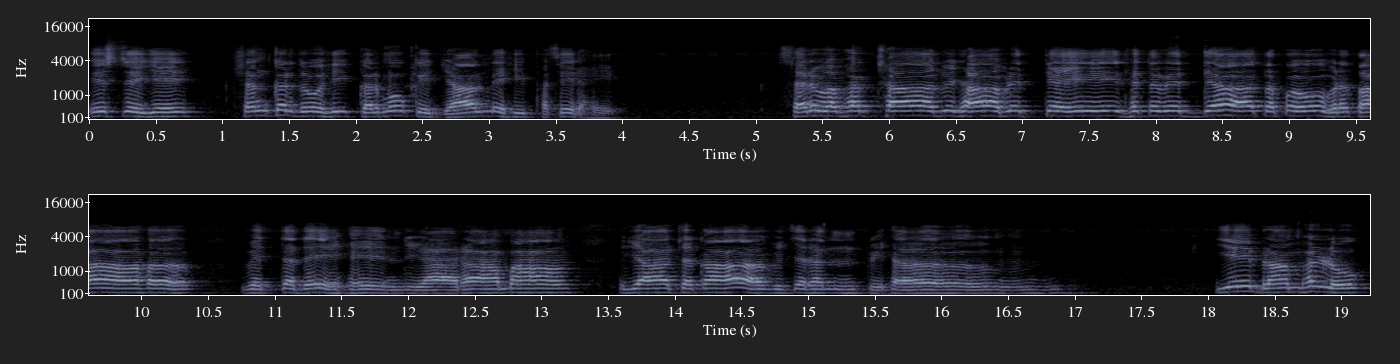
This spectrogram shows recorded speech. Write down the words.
इससे ये शंकर द्रोही कर्मों के जाल में ही फंसे रहे। सर्वभक्षा द्विधा वृत्त विद्या तपोव्रता वित्त देहेन्द्रिया रामा याचका विचरन ये ब्राह्मण लोग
